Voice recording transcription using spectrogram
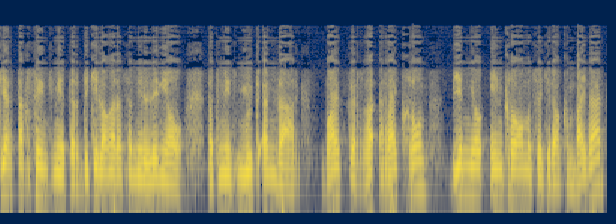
40 cm, bietjie langer as 'n lineaal wat 'n mens moet inwerk. Baie ryk grond, beenmeel en kraalmis wat jy daar kan bywerk.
